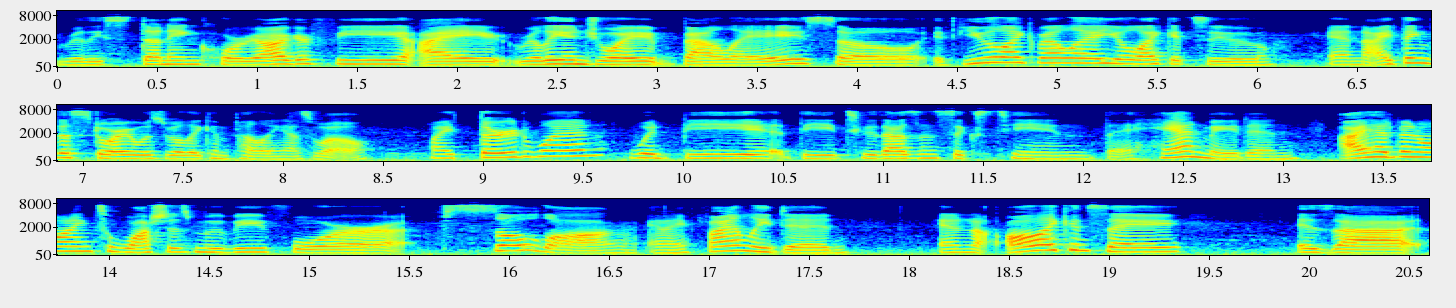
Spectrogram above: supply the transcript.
really stunning choreography. I really enjoy ballet, so if you like ballet, you'll like it too. And I think the story was really compelling as well. My third one would be the 2016 The Handmaiden. I had been wanting to watch this movie for so long, and I finally did. And all I can say is that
